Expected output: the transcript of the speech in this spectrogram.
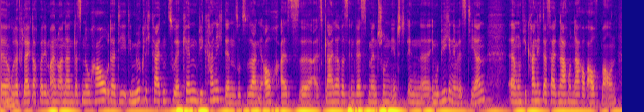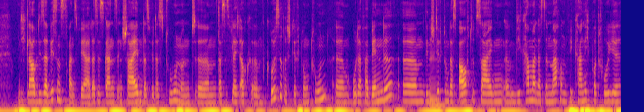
äh, mhm. oder vielleicht auch bei dem einen oder anderen das Know-how oder die, die Möglichkeiten zu erkennen, wie kann ich denn sozusagen auch als, äh, als kleineres Investment schon in, in äh, Immobilien investieren ähm, und wie kann ich das halt nach und nach auch aufbauen. Und ich glaube, dieser Wissenstransfer, das ist ganz entscheidend, dass wir das tun und ähm, dass es vielleicht auch ähm, größere Stiftungen tun ähm, oder Verbände, ähm, den mhm. Stiftungen das aufzuzeigen, ähm, wie kann man das denn machen wie kann ich Portfolio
